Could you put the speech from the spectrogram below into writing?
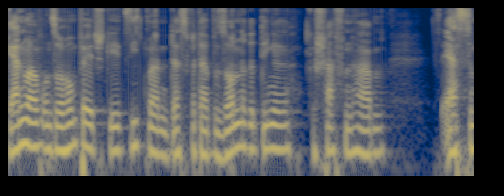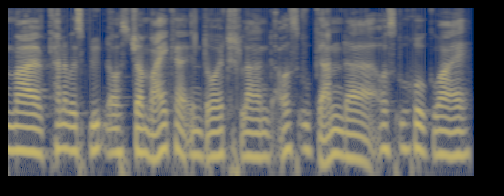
gerne mal auf unsere Homepage geht, sieht man, dass wir da besondere Dinge geschaffen haben. Das erste Mal Cannabisblüten aus Jamaika in Deutschland, aus Uganda, aus Uruguay.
